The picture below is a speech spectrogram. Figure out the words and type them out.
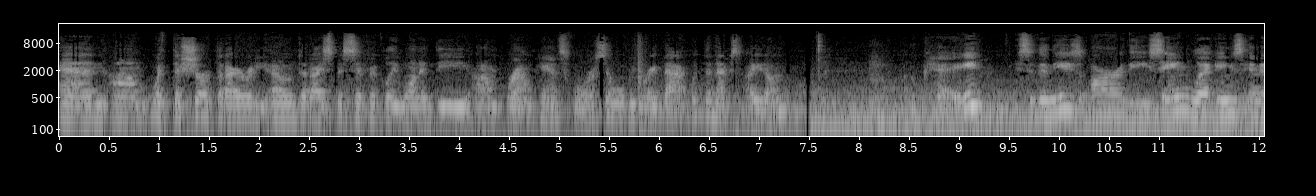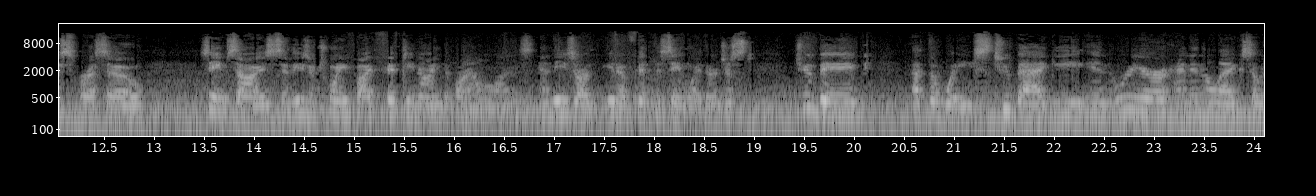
And um, with the shirt that I already owned that I specifically wanted the um, brown pants for. So we'll be right back with the next item. Okay, so then these are the same leggings in espresso, same size. So these are 25.59, the brown ones. And these are, you know, fit the same way. They're just too big at the waist, too baggy in the rear and in the leg. So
